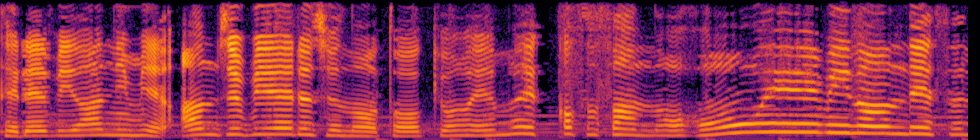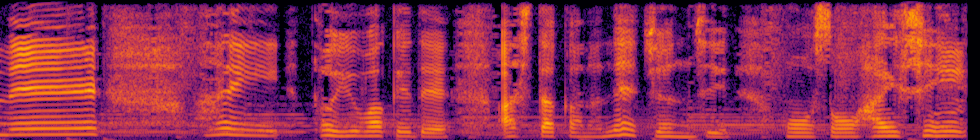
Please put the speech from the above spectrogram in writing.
テレビアニメアンジュビエルジュの東京 MX さんの放映日なんですね。はい。というわけで、明日からね、順次放送配信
